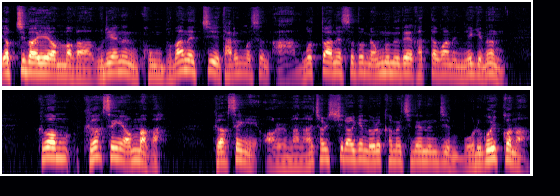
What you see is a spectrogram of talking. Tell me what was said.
옆집 아이의 엄마가 우리 애는 공부만 했지 다른 것은 아무것도 안 했어도 명문의대에 갔다고 하는 얘기는 그, 엄, 그 학생의 엄마가 그 학생이 얼마나 절실하게 노력하며 지냈는지 모르고 있거나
